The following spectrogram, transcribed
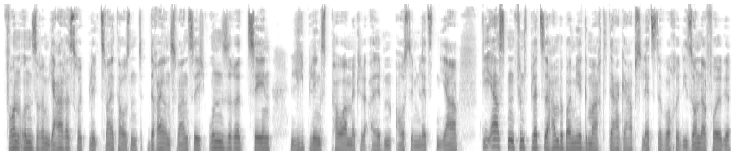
von unserem Jahresrückblick 2023, unsere zehn Lieblings-Power Metal Alben aus dem letzten Jahr. Die ersten fünf Plätze haben wir bei mir gemacht. Da gab's letzte Woche die Sonderfolge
